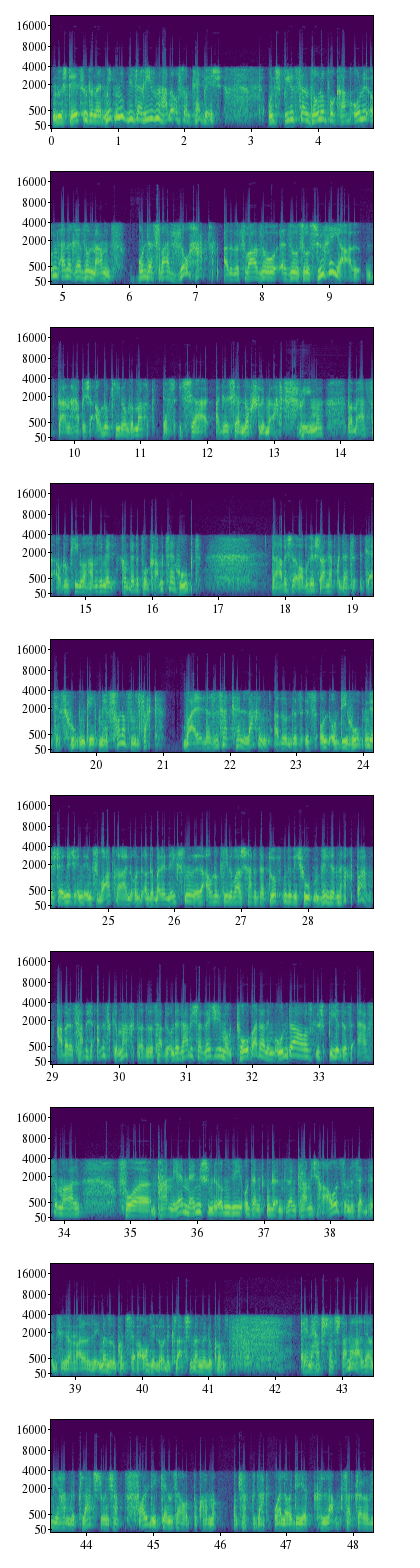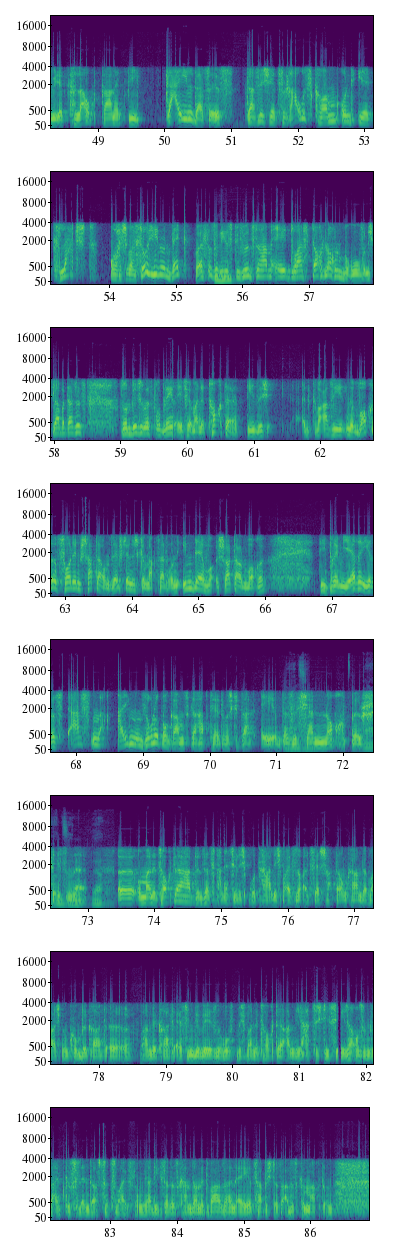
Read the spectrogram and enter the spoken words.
und du stehst in so einer, mitten in dieser Riesenhalle auf so einem Teppich und spielst dann Soloprogramm ohne irgendeine Resonanz. Und das war so hart, also das war so, äh, so, so surreal. Dann habe ich Autokino gemacht. Das ist ja, das ist ja noch schlimmer als Streamer. Beim ersten Autokino haben sie mir das komplette Programm zerhupt. Da habe ich da oben gestanden und habe gedacht, das Hupen geht mir voll auf den Sack. Weil das ist halt kein Lachen. Also das ist, und, und die hupen dir ständig in, ins Wort rein. Und, und bei den nächsten äh, Autokino, was ich hatte, da durften sie nicht hupen den Nachbarn. Aber das habe ich alles gemacht. Also das habe ich, und das habe ich tatsächlich im Oktober dann im Unterhaus gespielt, das erste Mal vor ein paar mehr Menschen irgendwie. Und dann, und dann, dann kam ich raus, und das ist ja, das ist normalerweise immer so, du kommst ja raus, die Leute klatschen dann, wenn du kommst. Ey, dann hab ich da gestanden, Alter, und die haben geklatscht und ich habe voll die Gänsehaut bekommen. Und ich habe gedacht, oh Leute, ihr glaubt, ihr glaubt gar nicht, wie geil das ist dass ich jetzt rauskomme und ihr klatscht. Oh, ich war so hin und weg, weißt du, so dieses Gefühl zu haben, ey, du hast doch noch einen Beruf. Und ich glaube, das ist so ein bisschen das Problem für meine Tochter, die sich quasi eine Woche vor dem Shutdown selbstständig gemacht hat und in der Shutdown-Woche die Premiere ihres ersten eigenen Soloprogramms gehabt hätte, habe ich gedacht, ey, das ist ja noch beschissener. Ja. Äh, und meine Tochter hatte, das war natürlich brutal, ich weiß noch, als der Shutdown kam, da war ich mit dem Kumpel gerade, äh, waren wir gerade essen gewesen, ruft mich meine Tochter an, die hat sich die Seele aus dem Leib geflennt aus Verzweiflung. Ja, die gesagt, das kann doch nicht wahr sein, ey, jetzt habe ich das alles gemacht und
